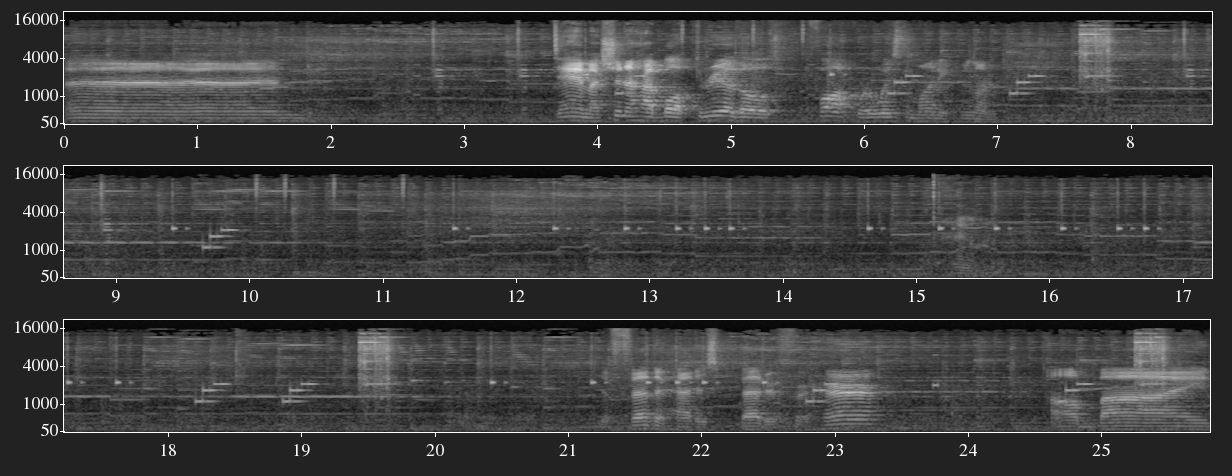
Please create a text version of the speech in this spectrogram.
And... Damn, I shouldn't have bought three of those. Fuck, what a waste of money. Hang on. Feather hat is better for her. I'll buy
